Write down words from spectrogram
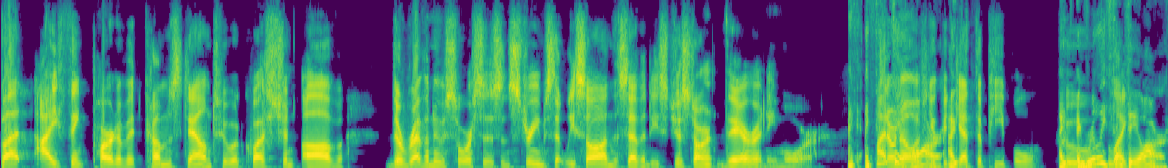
But I think part of it comes down to a question of the revenue sources and streams that we saw in the 70s just aren't there anymore. I, I, think I don't know are. if you could I, get the people I, who I really think like they are.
